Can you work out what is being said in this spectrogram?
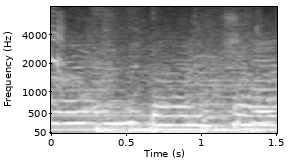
in the dark.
